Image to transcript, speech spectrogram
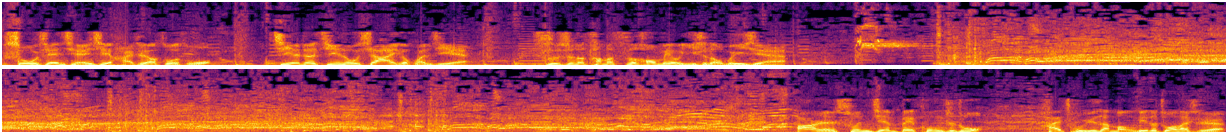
首先前戏还是要做足，接着进入下一个环节。此时的他们丝毫没有意识到危险。二人瞬间被控制住，还处于在猛力的状态时，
